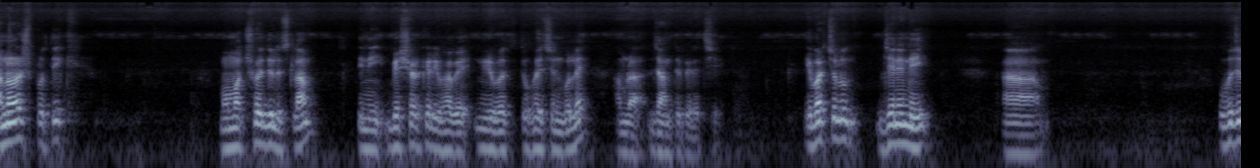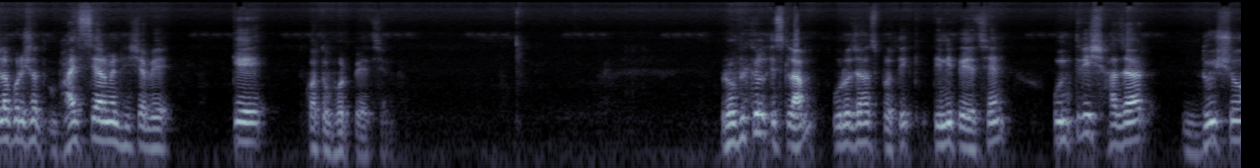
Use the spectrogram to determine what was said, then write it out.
আনারস প্রতীক মোহাম্মদ শহীদুল ইসলাম, তিনি বেসরকারিভাবে নির্বাচিত হয়েছেন বলে আমরা জানতে পেরেছি। এবার চলুন জেনে নেই উপজেলা পরিষদ ভাইস চেয়ারম্যান হিসেবে কে কত ভোট পেয়েছেন? রফিকুল ইসলাম উড়োজাহাজ প্রতীক, তিনি পেয়েছেন উনত্রিশ হাজার দুইশো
